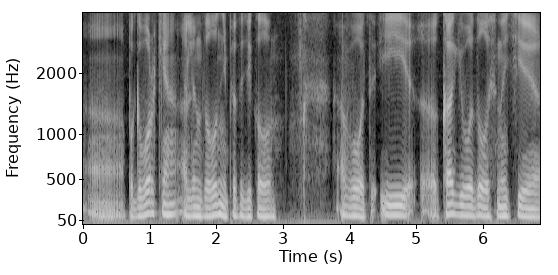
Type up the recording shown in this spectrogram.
э, поговорки «Ален Делон не пьет одеколон». Вот. И э, как его удалось найти?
